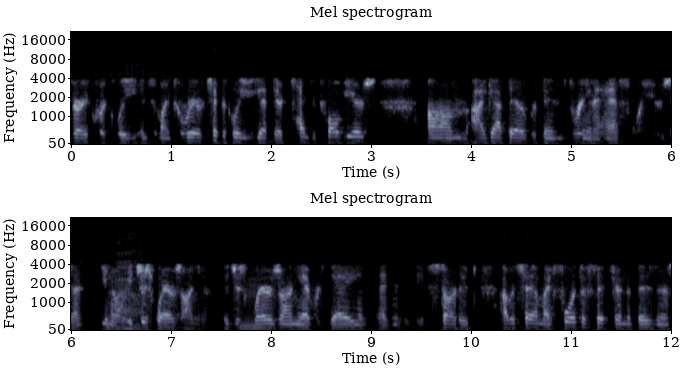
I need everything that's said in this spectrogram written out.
very quickly into my career. Typically, you get there ten to twelve years. Um, I got there within three and a half, four years, and you know wow. it just wears on you. It just mm-hmm. wears on you every day, and, and it started. I would say on my fourth or fifth year in the business,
